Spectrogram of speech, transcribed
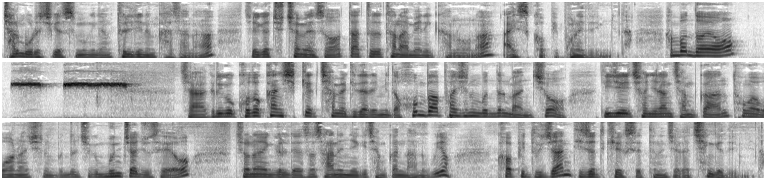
잘 모르시겠으면 그냥 들리는 가사나 저희가 추첨해서 따뜻한 아메리카노나 아이스 커피 보내드립니다. 한 번 더요. 자, 그리고 고독한 식객 참여 기다립니다. 혼밥 하시는 분들 많죠? DJ 천이랑 잠깐 통화 원하시는 분들 지금 문자 주세요. 전화 연결돼서 사는 얘기 잠깐 나누고요. 커피 두 잔, 디저트 케이크 세트는 제가 챙겨드립니다.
